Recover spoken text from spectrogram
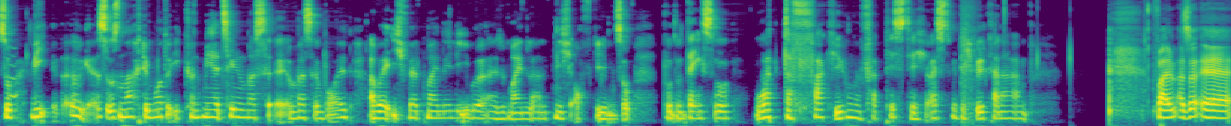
so wie, äh, so nach dem Motto, ihr könnt mir erzählen, was, äh, was ihr wollt, aber ich werde meine Liebe, also mein Land nicht aufgeben, so, wo du denkst so, what the fuck, Junge, verpiss dich, weißt du, dich will keiner haben. Vor allem, also, äh,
